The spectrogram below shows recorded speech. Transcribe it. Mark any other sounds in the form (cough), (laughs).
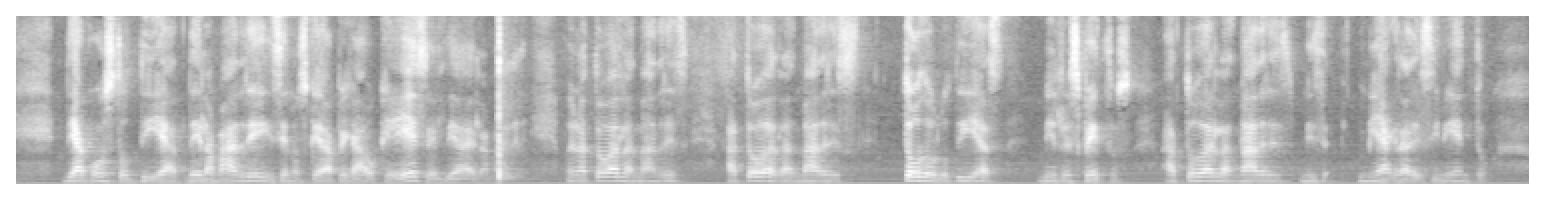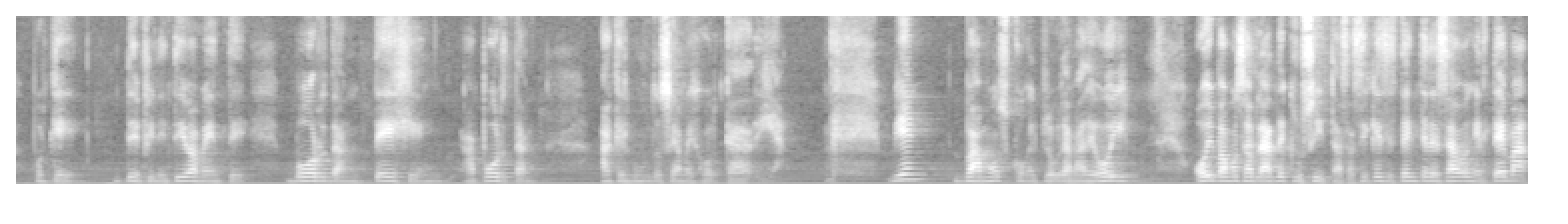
de agosto, Día de la Madre, y se nos queda pegado que es el Día de la Madre. Bueno, a todas las madres, a todas las madres, todos los días, mis respetos. A todas las madres, mi agradecimiento, porque definitivamente bordan, tejen, aportan a que el mundo sea mejor cada día. Bien, vamos con el programa de hoy. Hoy vamos a hablar de crucitas, así que si está interesado en el tema,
